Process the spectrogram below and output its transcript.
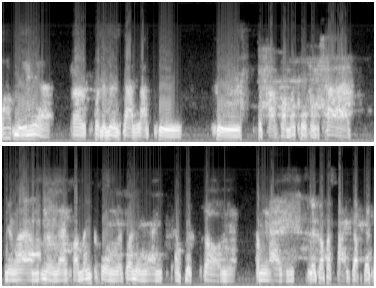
รอบนี้เนี่ยคนดำเนินการหลักคือ คือสภาความมั่นคงของชาติหน่วยงานหน่วยงานความมั่นคง แล้วก็หน่วยงานทางปกครองเนี่ยทำงานแล้วก็ประสานกับรัฐ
